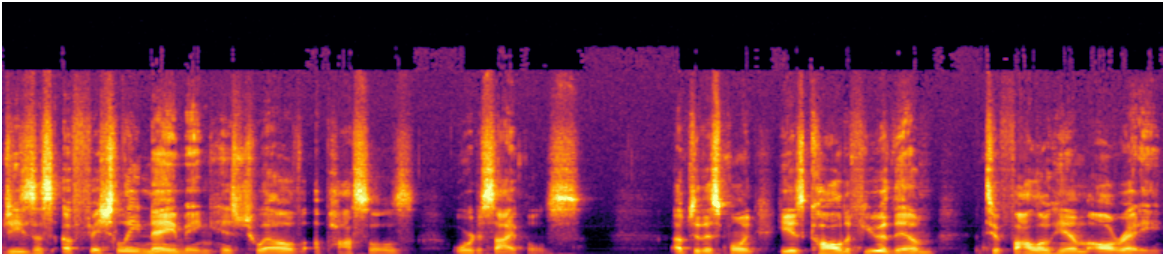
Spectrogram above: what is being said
Jesus officially naming his 12 apostles or disciples. Up to this point, he has called a few of them to follow him already,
